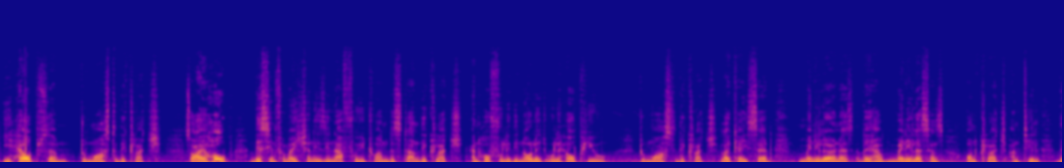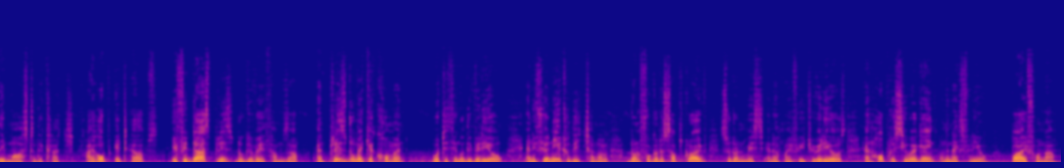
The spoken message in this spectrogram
It helps them to master the clutch so i hope this information is enough for you to understand the clutch and hopefully the knowledge will help you to master the clutch. Like I said, many learners, they have many lessons on clutch until they master the clutch. I hope it helps. If it does, please do give a thumbs up and please do make a comment what you think of the video and if you're new to the channel don't forget to subscribe so don't miss any of my future videos and hope to see you again on the next video bye for now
